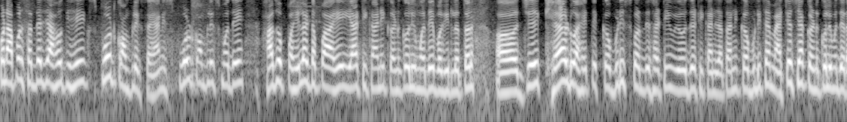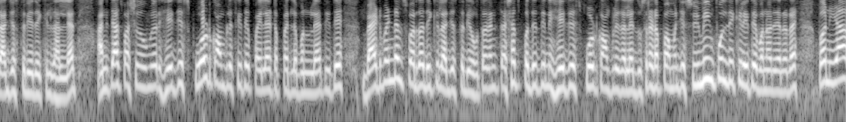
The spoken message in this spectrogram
पण आपण सध्या जे आहोत हे एक स्पोर्ट कॉम्प्लेक्स आहे. आणि स्पोर्ट कॉम्प्लेक्समध्ये हा जो पहिला टप्पा आहे या ठिकाणी कणकवलीमध्ये बघितलं तर जे खेळाडू आहेत ते कबड्डी स्पर्धेसाठी विविध ठिकाणी जातात. आणि कबड्डीच्या मॅचेस या कणकवलीमध्ये राज्यस्तरीय देखील झालेल्या आहेत. आणि त्याच पार्श्वभूमीवर हे जे स्पोर्ट कॉम्प्लेक्स इथे पहिल्या टप्प्यातलं बनवलं आहे तिथे बॅडमिंटन स्पर्धा देखील राज्यस्तरीय होतात. आणि तशाच पद्धतीने हे जे स्पोर्ट कॉम्प्लेक्स झाले आहे दुसरा टप्पा म्हणजे स्विमिंग पूल देखील इथे बनवले देणार आहे. पण या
